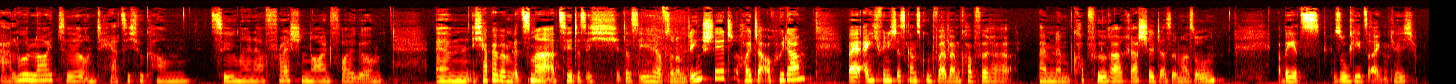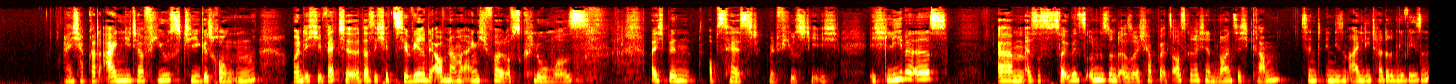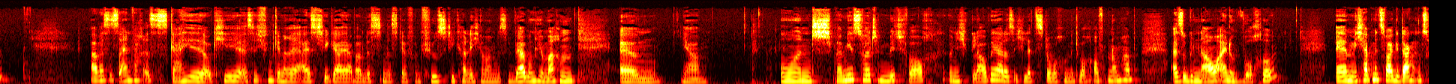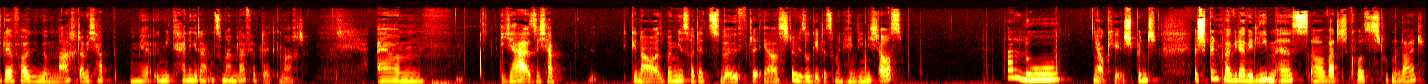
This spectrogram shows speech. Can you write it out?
Hallo Leute und herzlich willkommen zu meiner freshen neuen Folge. Ähm, ich habe ja beim letzten Mal erzählt, dass ich, dass ihr hier auf so einem Ding steht. Heute auch wieder, weil eigentlich finde ich das ganz gut, weil beim Kopfhörer, bei einem Kopfhörer raschelt das immer so. Aber jetzt so geht's eigentlich. Ich habe gerade einen Liter Fuse Tea getrunken und ich wette, dass ich jetzt hier während der Aufnahme eigentlich voll aufs Klo muss weil ich bin obsessed mit Fuse Tea. Ich, ich liebe es. Ähm, es ist zwar übelst ungesund, also ich habe jetzt ausgerechnet, 90 Gramm sind in diesem 1 Liter drin gewesen. Aber es ist einfach, es ist geil, okay. Also ich finde generell Eistee geil, aber am besten ist der von Fuse Tea, kann ich ja mal ein bisschen Werbung hier machen. Ähm, ja. Und bei mir ist heute Mittwoch und ich glaube ja, dass ich letzte Woche Mittwoch aufgenommen habe. Also genau eine Woche. Ähm, ich habe mir zwar Gedanken zu der Folge gemacht, aber ich habe mir irgendwie keine Gedanken zu meinem Live-Update gemacht. Ähm, ja, also ich habe, genau, also bei mir ist heute der 12.1. Wieso geht jetzt mein Handy nicht aus? Hallo. Ja, okay, es spinnt. Es spinnt mal wieder, wir lieben es. Oh, wartet kurz, es tut mir leid.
